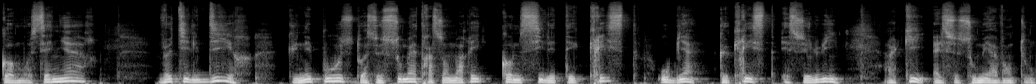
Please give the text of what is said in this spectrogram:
comme au Seigneur, veut-il dire qu'une épouse doit se soumettre à son mari comme s'il était Christ, ou bien que Christ est celui à qui elle se soumet avant tout?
